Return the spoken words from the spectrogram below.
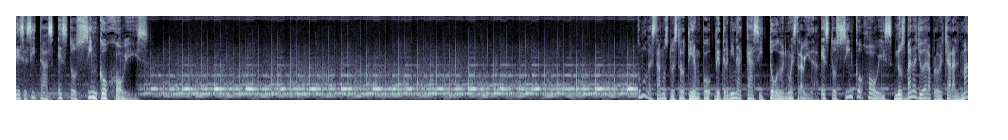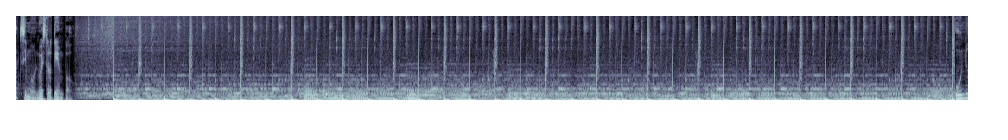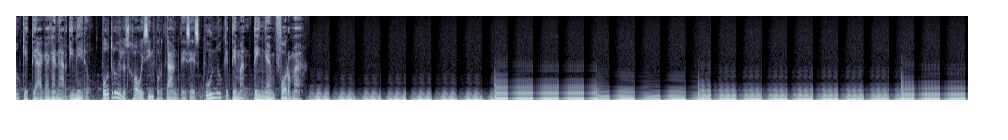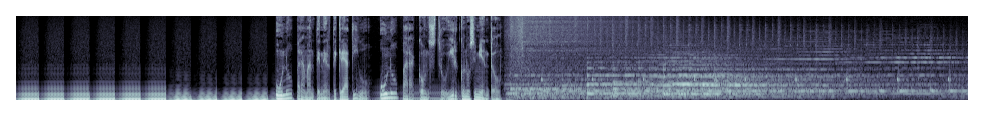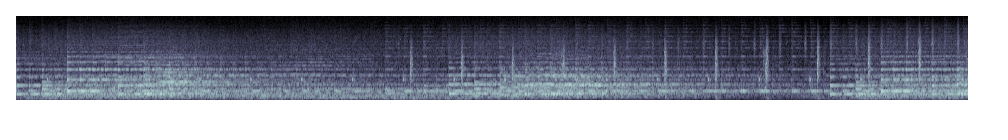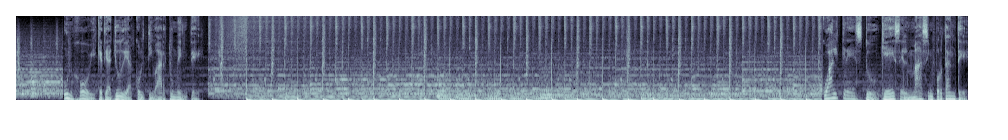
necesitas estos cinco hobbies. Cómo gastamos nuestro tiempo determina casi todo en nuestra vida. Estos cinco hobbies nos van a ayudar a aprovechar al máximo nuestro tiempo. Uno que te haga ganar dinero. Otro de los hobbies importantes es uno que te mantenga en forma. Uno para mantenerte creativo. Uno para construir conocimiento. Hobby que te ayude a cultivar tu mente. ¿Cuál crees tú que es el más importante?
